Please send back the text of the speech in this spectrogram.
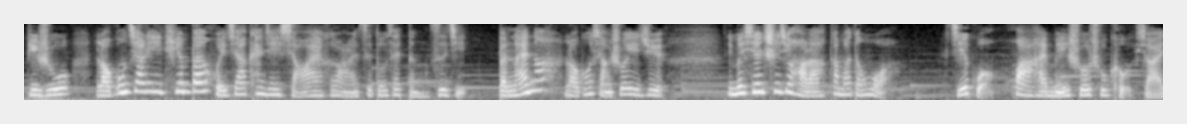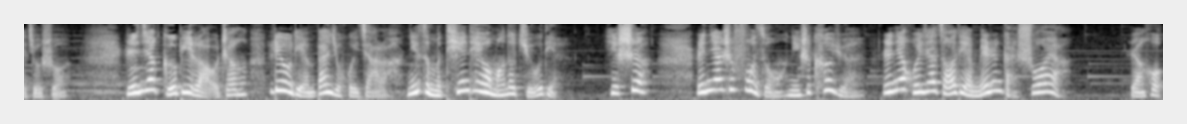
比如，老公加了一天班回家，看见小爱和儿子都在等自己。本来呢，老公想说一句：“你们先吃就好了，干嘛等我？”结果话还没说出口，小爱就说：“人家隔壁老张六点半就回家了，你怎么天天要忙到九点？”也是，人家是副总，你是科员，人家回家早点，没人敢说呀。然后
